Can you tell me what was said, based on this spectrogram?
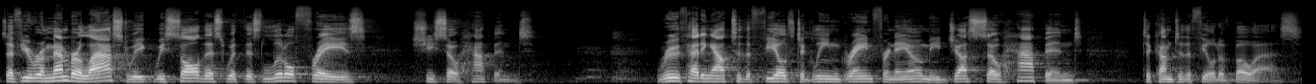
So, if you remember last week, we saw this with this little phrase, she so happened. Ruth heading out to the fields to glean grain for Naomi just so happened to come to the field of Boaz.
